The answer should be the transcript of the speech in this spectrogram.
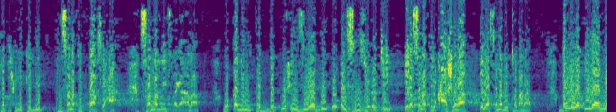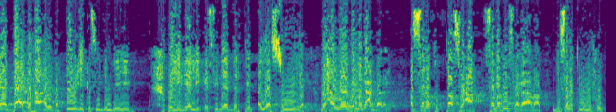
fatxiga kadib fi sanati ataasica sannadii sagaalaad waqad imtadad waxay ziyaaday oo ay sii socotay ila sanati alcaashira ilaa sannadii tobanaad bal wa ilaa maa bacdaha aydan iyo wixii ka sii dembeeyeyba sidaa darteed ayaa summiyad waxaa loogu magac daray alsanatu ataasica sannadii sagaalaad bisanati alwufuud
